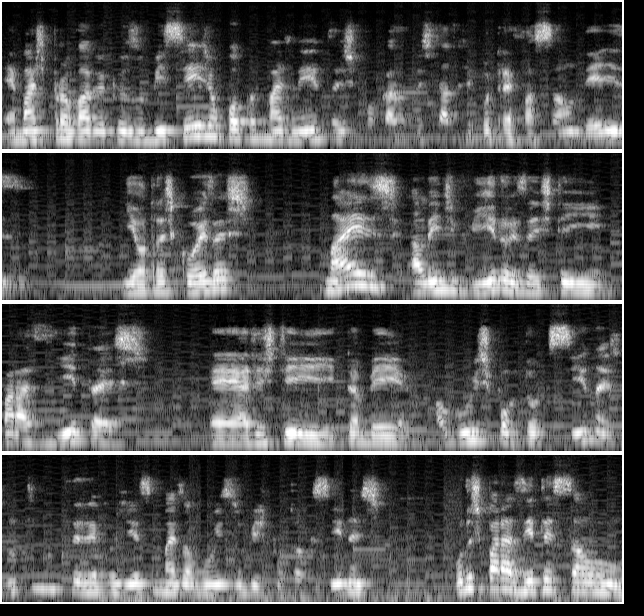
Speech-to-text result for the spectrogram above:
é mais provável que os zumbis sejam um pouco mais lentos por causa do estado de putrefação deles e outras coisas. Mas, além de vírus, a gente tem parasitas, é, a gente tem também alguns por toxinas, não tem muitos exemplos disso, mas alguns zumbis por toxinas. Um dos parasitas são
